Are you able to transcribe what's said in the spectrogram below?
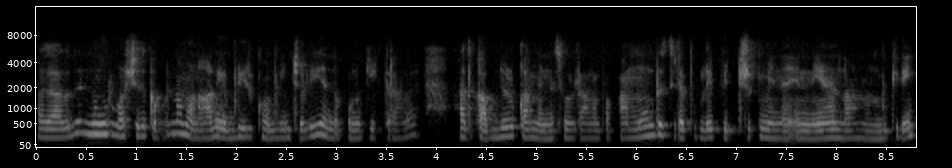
அதாவது நூறு வருஷத்துக்கு அப்புறம் நம்ம நாடு எப்படி இருக்கும் அப்படின்னு சொல்லி அந்த பொண்ணு கேட்குறாங்க அதுக்கு அப்துல் கலாம் என்ன சொல்கிறாங்க பார்க்கலாம் மூன்று சிறப்புகளை பெற்றிருக்கும் என என நான் நம்புகிறேன்.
